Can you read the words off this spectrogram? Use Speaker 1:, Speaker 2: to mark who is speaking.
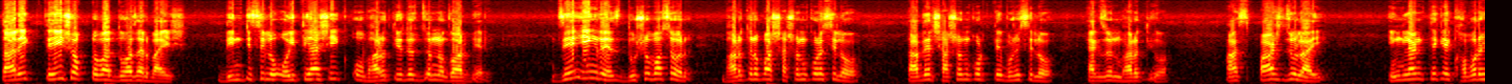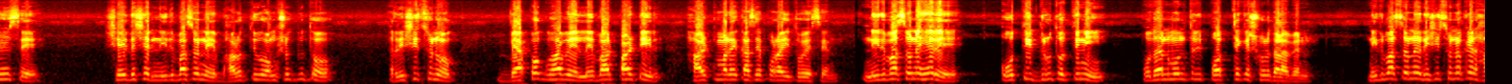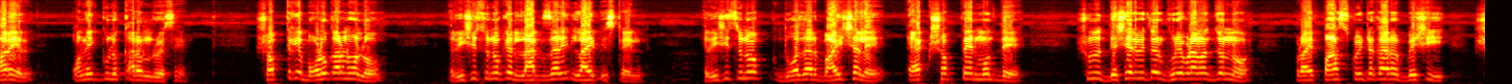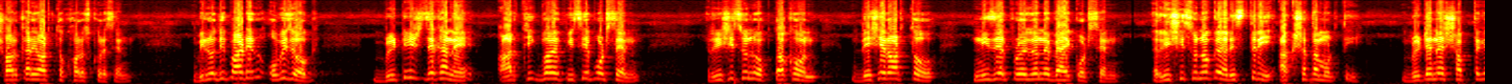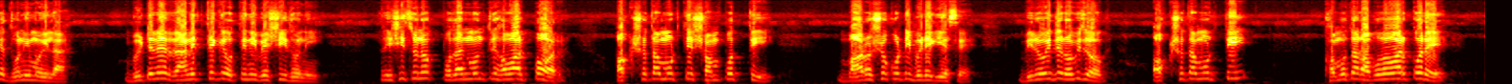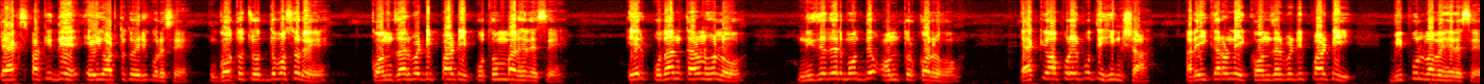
Speaker 1: তারিখ তেইশ অক্টোবর দু হাজার বাইশ। দিনটি ছিল ঐতিহাসিক ও ভারতীয়দের জন্য গর্বের। যে ইংরেজ দুশো বছর ভারতের ওপর শাসন করেছিল, তাদের শাসন করতে বসেছিল একজন ভারতীয়। আজ পাঁচ জুলাই ইংল্যান্ড থেকে খবর এসেছে, সেই দেশের নির্বাচনে ভারতীয় অংশীভূত ঋষি সুনক ব্যাপকভাবে লেবার পার্টির হার্টমারের কাছে পরাজিত হয়েছেন। নির্বাচনে হেরে অতি দ্রুত তিনি প্রধানমন্ত্রীর পদ থেকে সরে দাঁড়াবেন। নির্বাচনে ঋষি সুনকের হারের অনেকগুলো কারণ রয়েছে। সবথেকে বড় কারণ হলো ঋষি সুনকের লাক্সারি লাইফস্টাইল। ঋষি সুনক দু হাজার বাইশ সালে এক সপ্তাহের মধ্যে শুধু দেশের ভিতর ঘুরে বেড়ানোর জন্য প্রায় পাঁচ কোটি টাকারও বেশি সরকারি অর্থ খরচ করেছেন। বিরোধী পার্টির অভিযোগ, ব্রিটিশ যেখানে আর্থিকভাবে পিছিয়ে পড়ছেন, ঋষি সুনক তখন দেশের অর্থ নিজের প্রয়োজনে ব্যয় করছেন। ঋষি সুনকের স্ত্রী আকশাতা মূর্তি ব্রিটেনের সবথেকে ধনী মহিলা। ব্রিটেনের রানীর থেকেও তিনি বেশি ধনী। ঋষি সুনক প্রধানমন্ত্রী হওয়ার পর অক্ষতা মূর্তির সম্পত্তি বারোশো কোটি বেড়ে গিয়েছে। বিরোধীদের অভিযোগ, অক্ষতা মূর্তি ক্ষমতার অপব্যবহার করে ট্যাক্স ফাঁকি দিয়ে এই অর্থ তৈরি করেছে। গত চোদ্দ বছরে কনজারভেটিভ পার্টি প্রথমবার হেরেছে। এর প্রধান কারণ হলো নিজেদের মধ্যে অন্তর্করহ। একে অপরের প্রতি হিংসা। আর এই কারণেই কনজারভেটিভ পার্টি বিপুলভাবে হেরেছে।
